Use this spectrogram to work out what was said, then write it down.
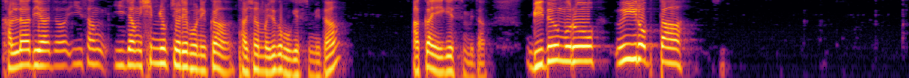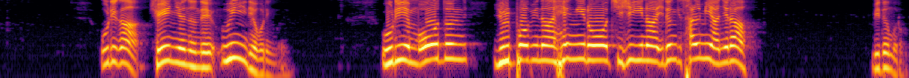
갈라디아저 2장, 2장 16절에 보니까 다시 한번 읽어보겠습니다. 아까 얘기했습니다. 믿음으로 의롭다. 우리가 죄인이었는데 의인이 되어버린 거예요. 우리의 모든 율법이나 행위로 지식이나 이런 게 삶이 아니라 믿음으로.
